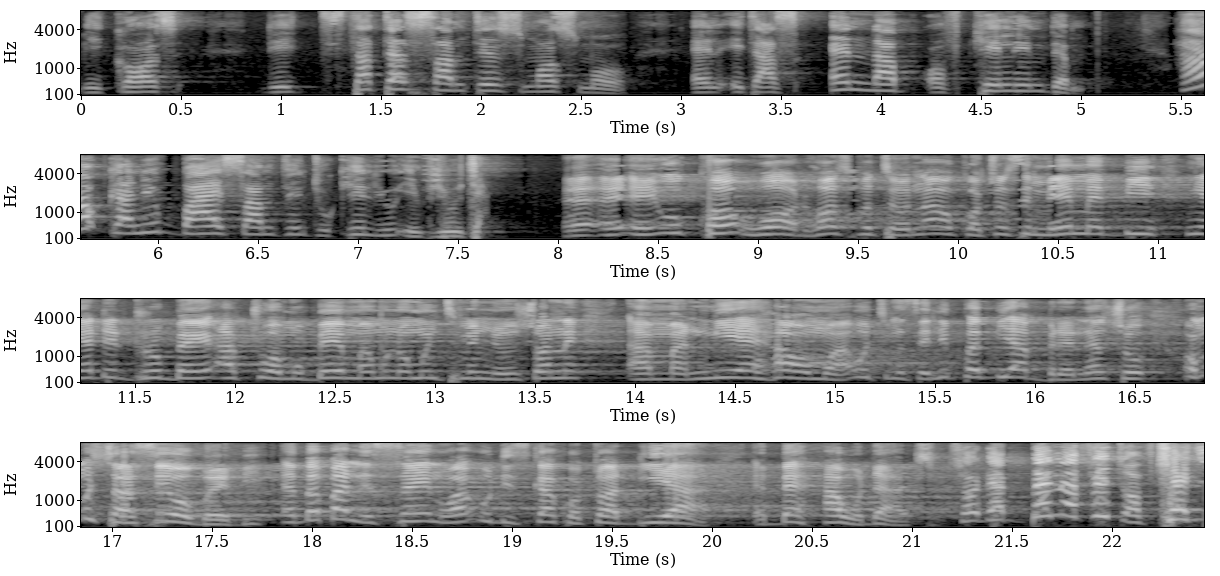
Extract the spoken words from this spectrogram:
because they started something small, small, and it has ended up of killing them. How can you buy something to kill you in future? Ɛ- ɛ, wokɔ ward hospital na wokɔto sɛ mmarima bi ne yɛde dorobɛn ato ɔmo bɛrima mu na ɔmo ntumi ne amanneɛ ha ɔmo a wotumi sɛ nnipa bi abrɛ ne nso ɔmo hyɛ aseɛ wɔ baabi. Ɛbɛba ne sɛn na wa- wode sika kɔtɔ adeɛ a ɛbɛha wo daakye So, the benefit of church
